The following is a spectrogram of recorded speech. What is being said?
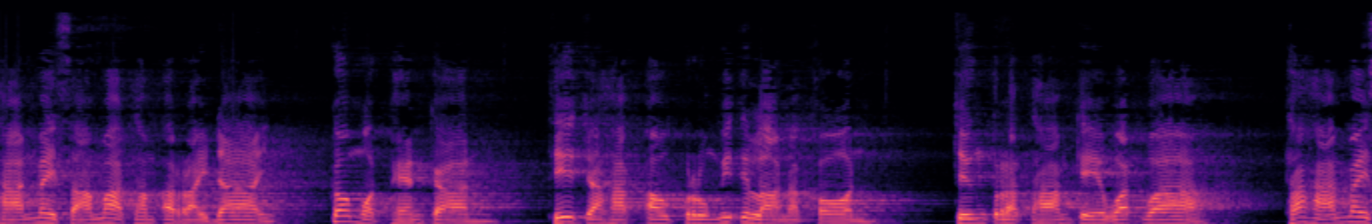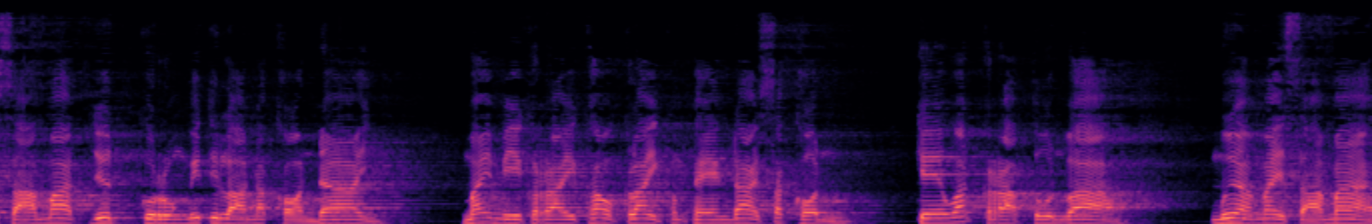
หารไม่สามารถทำอะไรได้ ก็หมดแผนการที่จะหักเอากรุงมิถิลานคร จึงตรัสถามเกวัตว่า ทหารไม่สามารถยึดกรุงมิถิลานครได้ ไม่มีใครเข้าใกล้กำแพงได้สักคน เกวัตกราบทูลว่า เมื่อไม่สามารถ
